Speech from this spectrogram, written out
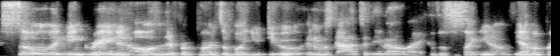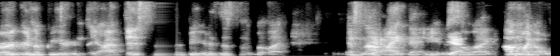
so like ingrained in all the different parts of what you do in Wisconsin. You know, like because it's just like you know you have a burger and a beer and they have this and the beer is this, but like it's not yeah. like that here. Yeah. So like I'm like a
